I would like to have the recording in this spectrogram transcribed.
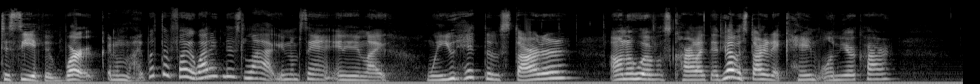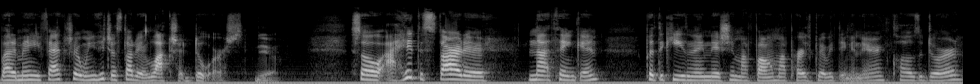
to see if it worked. And I'm like, what the fuck? Why didn't this lock? You know what I'm saying? And then like when you hit the starter, I don't know whoever's car like that. If you have a starter that came on your car by the manufacturer, when you hit your starter, it locks your doors. Yeah. So I hit the starter, not thinking put the keys in the ignition, my phone, my purse, put everything in there, close the door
